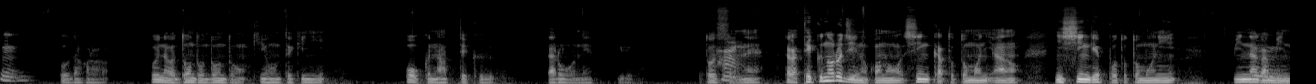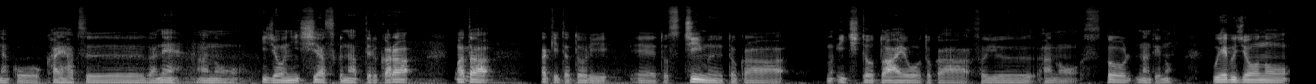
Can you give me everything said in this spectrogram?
うん。そうだから、こういうのがどんどんどんどん基本的に多くなっていくだろうねっていうことですよね。だからテクノロジーのこの進化とともに、あの、日進月歩とともに、みんながみんなこう、開発がね、あの、非常にしやすくなってるから、また、さっき言った通り、えっ、と、Steam とか、1.io とか、そういう、あの、ストーなんていうの？ウェブ上の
